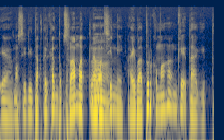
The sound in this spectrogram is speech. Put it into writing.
ya masih ditakdirkan untuk selamat lewat Hmm. sini. Ai batur kemaha engke tak gitu.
